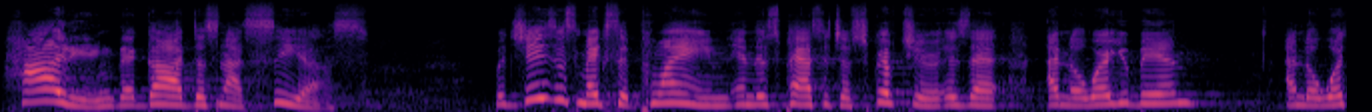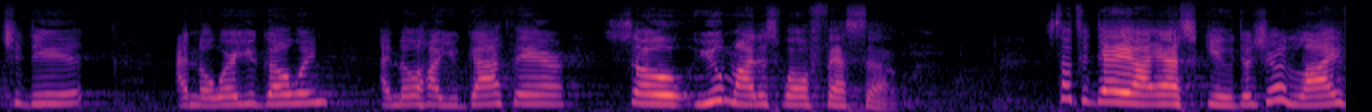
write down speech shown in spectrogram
hiding that God does not see us. But Jesus makes it plain in this passage of scripture is that I know where you've been, I know what you did, I know where you're going, I know how you got there, so you might as well fess up. So today I ask you, does your life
